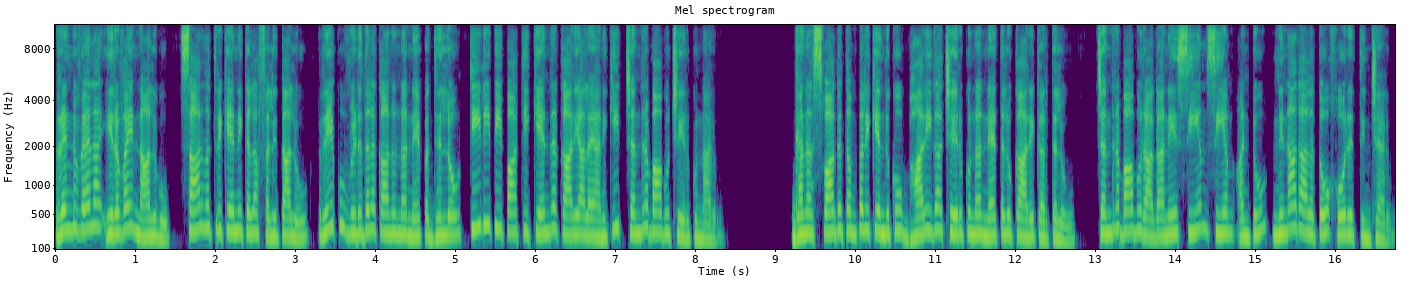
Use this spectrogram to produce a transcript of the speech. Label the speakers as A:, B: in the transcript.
A: రెండు వేల ఇరవై నాలుగు సార్వత్రిక ఎన్నికల ఫలితాలు రేపు విడుదల కానున్న నేపథ్యంలో టీడీపీ పార్టీ కేంద్ర కార్యాలయానికి చంద్రబాబు చేరుకున్నారు. ఘన స్వాగతం పలికేందుకు భారీగా చేరుకున్న నేతలు కార్యకర్తలు చంద్రబాబు రాగానే సీఎం సీఎం అంటూ నినాదాలతో హోరెత్తించారు.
